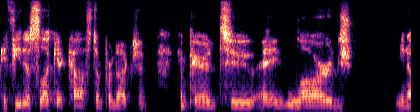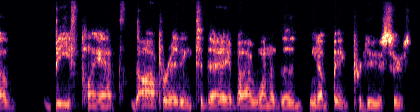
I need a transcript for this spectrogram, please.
If you just look at cost of production compared to a large, you know, beef plant operating today by one of the you know big producers,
